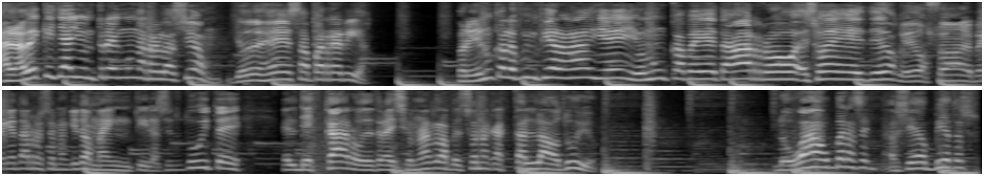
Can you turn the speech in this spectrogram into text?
A la vez que ya yo entré en una relación, yo dejé esa perrería. Pero yo nunca le fui infiel a nadie, yo nunca pegué tarro. Eso es de lo que yo soy, pegué tarro y se me quita. Mentira. Si tú tuviste el descaro de traicionar a la persona que está al lado tuyo, lo vas a volver a hacer. Así es, olvídate eso.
